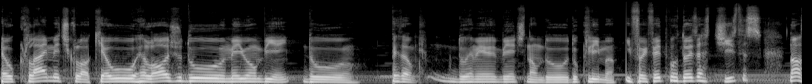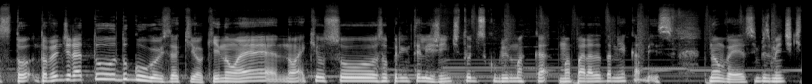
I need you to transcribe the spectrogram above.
É o Climate Clock, é o relógio do meio ambiente, do Perdão, do meio ambiente não, do, do clima. E foi feito por dois artistas. Nossa, tô, tô vendo direto do, Google isso daqui, ó. Que não é, não é que eu sou super inteligente e tô descobrindo uma, uma parada da minha cabeça. Não, velho, é simplesmente que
